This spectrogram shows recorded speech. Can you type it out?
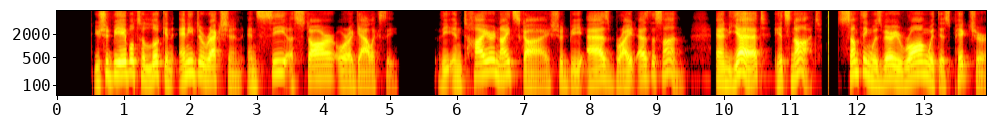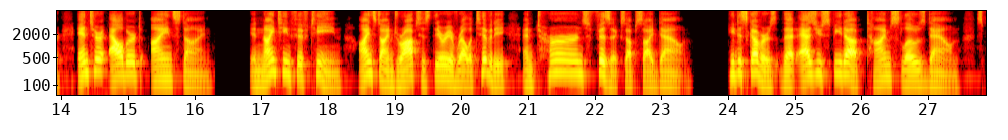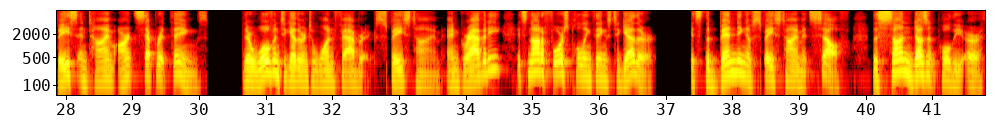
you should be able to look in any direction and see a star or a galaxy. The entire night sky should be as bright as the sun. And yet, it's not. Something was very wrong with this picture. Enter Albert Einstein. In 1915, Einstein drops his theory of relativity and turns physics upside down. He discovers that as you speed up, time slows down. Space and time aren't separate things. They're woven together into one fabric, space time. And gravity, it's not a force pulling things together. It's the bending of space time itself. The sun doesn't pull the earth.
